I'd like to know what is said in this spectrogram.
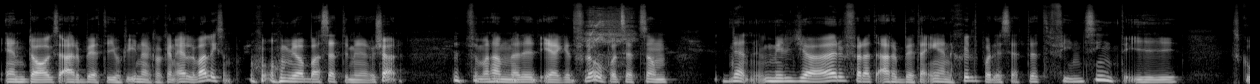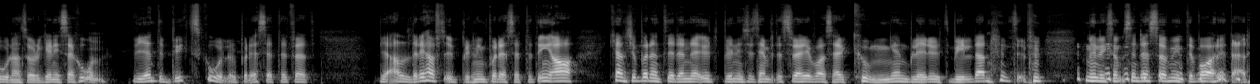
en dags arbete gjort innan klockan 11 liksom. Om jag bara sätter mig ner och kör. För man hamnar i ett eget flow på ett sätt som den, miljöer för att arbeta enskilt på det sättet finns inte i skolans organisation. Vi har inte byggt skolor på det sättet för att vi har aldrig haft utbildning på det sättet. Ja, kanske på den tiden när utbildningssystemet i Sverige var så här, kungen blir utbildad. Typ. Men liksom, sen dess har vi inte varit där.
